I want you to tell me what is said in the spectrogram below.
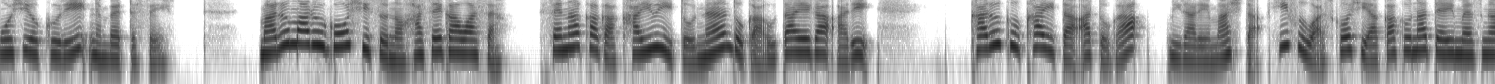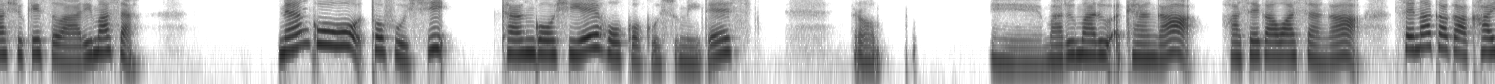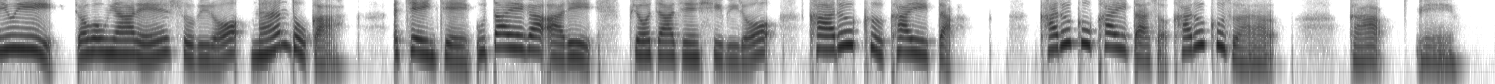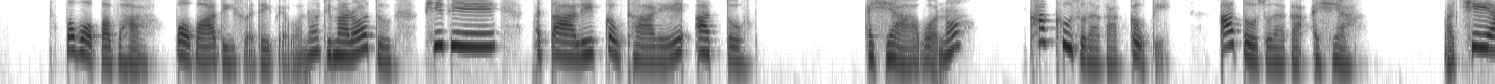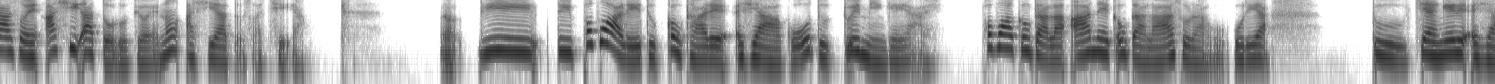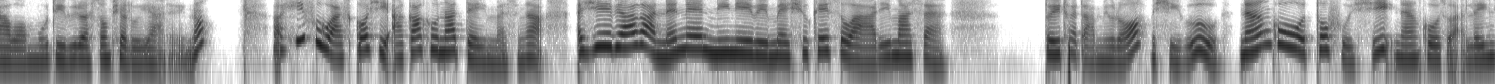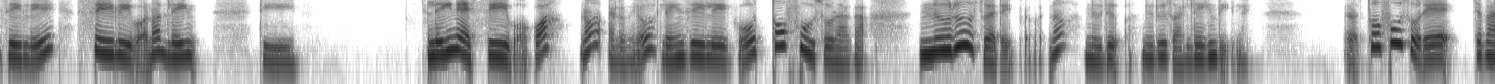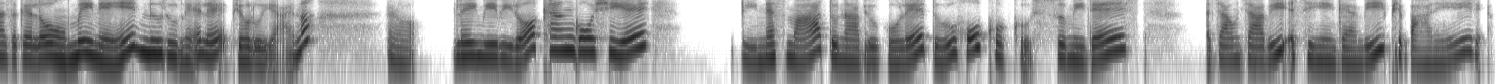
申し送りナベッセ。〇〇シスの長谷川さん。背中がかゆいと何度か歌いがあり、軽く書いた跡が見られました。皮膚は少し赤くなっていますが、出血はありません。難航を塗布し、看護師へ報告済みです。あの、えー、〇〇案が ဟာဆေကာဝဆန်ကစေနာကကခါယူဤကြောကုံရတယ်ဆိုပြီးတော့နန်းတို့ကအကြိမ်ကြိမ်ဥတယေကအာရီပြောကြားခြင်းရှိပြီးတော့ခါရုခုခိုင်တာခါရုခုခိုင်တာဆိုခါရုခုဆိုတာတော့ကအဲပေါ့ပေါ့ပါပါပေါ့ပါသည်ဆိုတဲ့အဓိပ္ပာယ်ပေါ့နော်ဒီမှာတော့သူဖြည်းဖြည်းအตาလေးကုတ်ထားတဲ့အတုအရာပေါ့နော်ခတ်ခုဆိုတာကကုတ်သည် အတုဆိုတာကအရာမခြေရာဆိုရင်အရှိအတုလို့ပြောရယ်နော်အရှိအတုဆိုတာခြေရာအဲ့တော့ဒီဒီဖွားဖွားလေးသူကုတ်ထားတဲ့အရာကိုသူတွေ့မြင်ခဲ့ရတယ်ဖွားဖွားကုတ်တာလားအားနဲ့ကုတ်တာလားဆိုတာကိုကိုတွေကသူကြံခဲ့တဲ့အရာပေါ်မူတည်ပြီးတော့ဆုံးဖြတ်လို့ရတယ်လေနော်ဟီဖူဝါစကိုရှိအကာခုနာတေမစငါအရေးပြားကနည်းနည်းနီးနေပေမဲ့ရှုခိဆိုအာရီမဆန် တွေးထွက်တာမျိုးတော့မရှိဘူးနန်းကိုထို့ဖူရှိနန်းကိုဆိုတာလိန်စေးလေးစေးလေးပေါ့နော်လိန်ဒီလိန်နဲ့စေးပေါ့ကွာနော်အဲ့လိုမျိုးလိန်စေးလေးကိုထို့ဖူဆိုတာကနူရုဆိုတဲ့အဓိပ္ပာယ်ပေါ့နော်နူရုနူရုဆိုတာလိန်တည်လေအဲ့တော့ထို့ဖူဆိုတဲ့ဂျပန်စကားလုံးကိုမိတ်နေရင်နူရုနဲ့လည်းပြောလို့ရတယ်နော်အဲ့တော့လိန်ပြီးပြီးတော့ခံကိုရှိရဲ့ ဒီ next မှာတူနာပြူကိုလည်းသူ hokoku sumi des အကြောင်းကြားပြီးအစီရင်ခံပြီးဖြစ်ပါတယ်တဲ့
